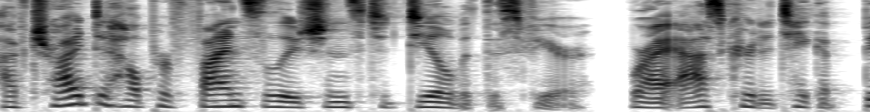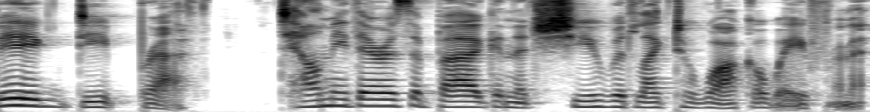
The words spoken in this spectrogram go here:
I've tried to help her find solutions to deal with this fear, where I ask her to take a big, deep breath, tell me there is a bug and that she would like to walk away from it.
